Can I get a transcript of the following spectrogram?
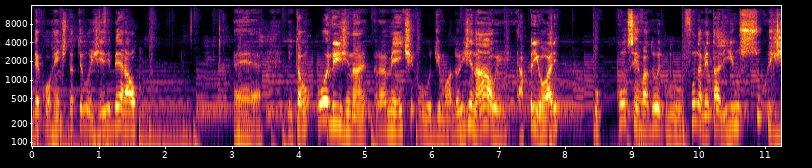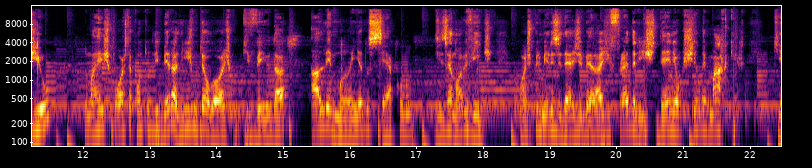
decorrente da teologia liberal. É, então, originariamente, o de modo original e a priori, o conservador, o fundamentalismo surgiu numa resposta contra o liberalismo teológico que veio da Alemanha do século 19 e 20, com as primeiras ideias liberais de Friedrich Daniel Schleiermacher, que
